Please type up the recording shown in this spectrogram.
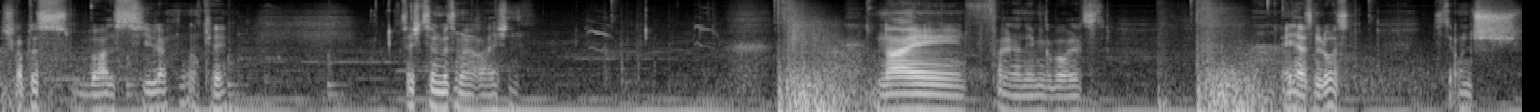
Ich glaube, das war das Ziel. Okay. 16 müssen wir erreichen. Nein, voll daneben gebolzt. Ey, was ist denn los? Ist der unsch...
